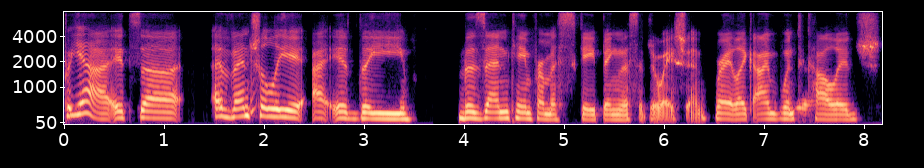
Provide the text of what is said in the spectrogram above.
But yeah, it's uh eventually I, it, the the zen came from escaping the situation right? Like i went to college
